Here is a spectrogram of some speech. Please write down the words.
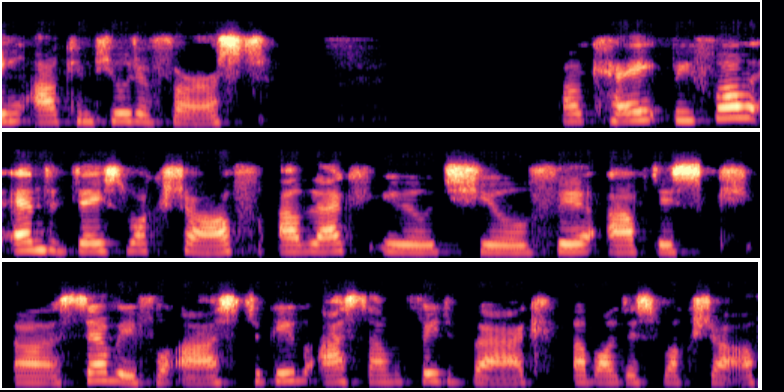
in our computer first. Okay, before we end today's workshop, I'd like you to fill up this uh, survey for us to give us some feedback about this workshop.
